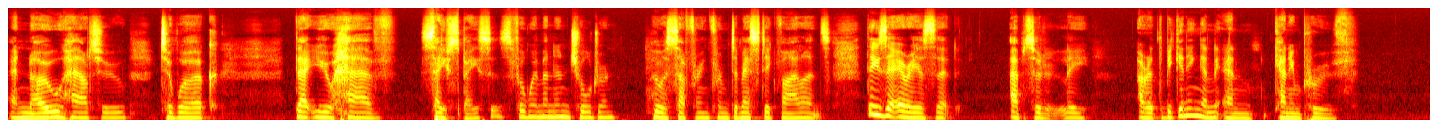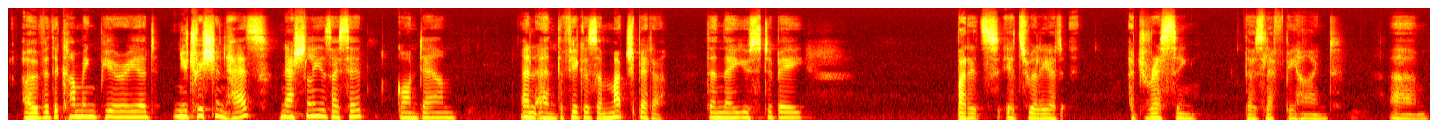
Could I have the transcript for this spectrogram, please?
and know how to to work, that you have safe spaces for women and children who are suffering from domestic violence. These are areas that absolutely are at the beginning and, and can improve over the coming period. Nutrition has, nationally, as I said, gone down, and, and the figures are much better than they used to be. But it's, it's really ad- addressing those left behind um,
